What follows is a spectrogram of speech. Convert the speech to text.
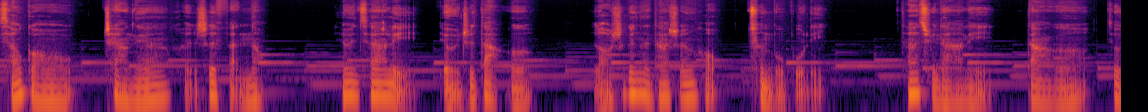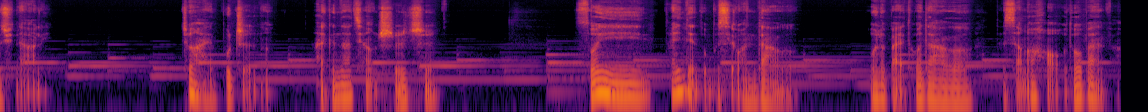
小狗这两年很是烦恼，因为家里有一只大鹅，老是跟在它身后，寸步不离。它去哪里，大鹅就去哪里。这还不止呢，还跟它抢食吃。所以它一点都不喜欢大鹅。为了摆脱大鹅，它想了好多办法。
